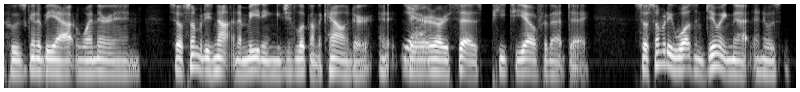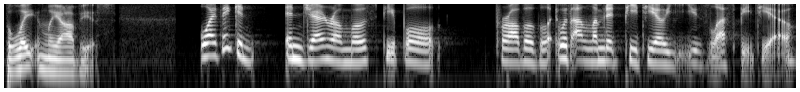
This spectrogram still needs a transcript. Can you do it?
who's going to be out and when they're in. So if somebody's not in a meeting, you just look on the calendar and it, yeah. there it already says PTO for that day. So somebody wasn't doing that and it was blatantly obvious. Well, I think in in general, most people probably with unlimited PTO use less PTO.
